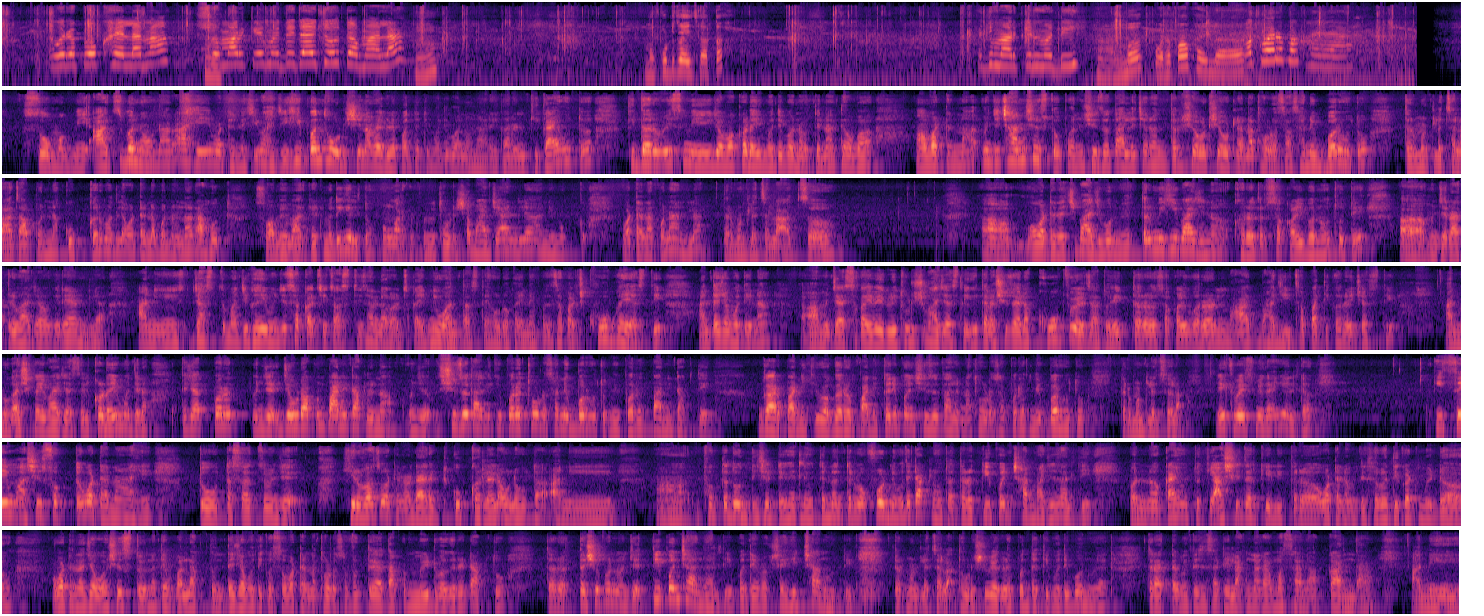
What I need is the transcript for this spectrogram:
वडापाव खायला ना मार्केटमध्ये जायचं होतं मला? मग कुठं जायचं आता? मार्केटमध्ये हां मग वडापाव खायला. मग वडापाव खायला. सो मग मी आज बनवणार आहे वठण्याची भाजी. ही पण थोडीशी ना वेगळ्या पद्धतीमध्ये बनवणार आहे. कारण की काय होतं की दरवेळेस मी जेव्हा कढईमध्ये बनवते ना तेव्हा वटणा म्हणजे छान शिजतो पण शिजत आल्याच्यानंतर शेवट शेवटला ना थोडासा असा निब्बर होतो. तर म्हटलं चला आज आपण ना कुकरमधला वाटाणा बनवणार आहोत. सो आम्ही मार्केटमध्ये गेलतो. मग मार्केटमध्ये थोड्याशा भाज्या आणल्या आणि मग वाटाणा पण आणला. तर म्हटलं चला आज वाटाण्याची भाजी बनवूयात. तर मी ही भाजी ना खरं तर सकाळी बनवत होते. म्हणजे रात्री भाज्या वगैरे आणल्या. आणि जास्त माझी घाई म्हणजे सकाळचीच असते. संध्याकाळचं काही निवांत असतं एवढं काही नाही. पण सकाळची खूप घाई असते. आणि त्याच्यामध्ये ना म्हणजे असं काही वेगळी थोडीशी भाजी असली की त्याला शिजायला खूप वेळ जातो. एक तर सकाळी वरण भात भाजी चपाती करायची असते. आणि मग अशी काही भाजी असेल कढईमध्ये ना त्याच्यात परत म्हणजे जेवढं आपण पाणी टाकले ना म्हणजे शिजत आली की परत थोडासा निब्बर होतो. मी परत पाणी टाकते. गार पाणी किंवा गरम पाणी तरी पण शिजत आले ना थोडासा परत निब्बर होतो. तर म्हटलं चला. एक वेळेस मी काय केलं तर की सेम अशीच फक्त वाटाणा आहे. तो तसाच म्हणजे हिरवाच वाटाणा डायरेक्ट कुकरला लावला होता आणि फक्त दोन तीन शिट्टे घेतले होते नंतर मग फोडणीमध्ये टाकला होता. तर ती पण छान भाजी झाली पण काय होतं की अशी जर केली तर वाटाण्यामध्ये सगळं तिखट मीठ वाटाणा जेव्हा शिजतो ना तेव्हा लागतं. आणि त्याच्यामध्ये कसं वाटाणा थोडंसं फक्त त्यात आपण मीठ वगैरे टाकतो. तर तशी पण म्हणजे ती पण छान झाली पण त्यापेक्षा ही छान होती. तर म्हटलं चला थोडीशी वेगळ्या पद्धतीमध्ये बनवूयात. तर आत्ता मी त्याच्यासाठी लागणारा मसाला कांदा आणि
